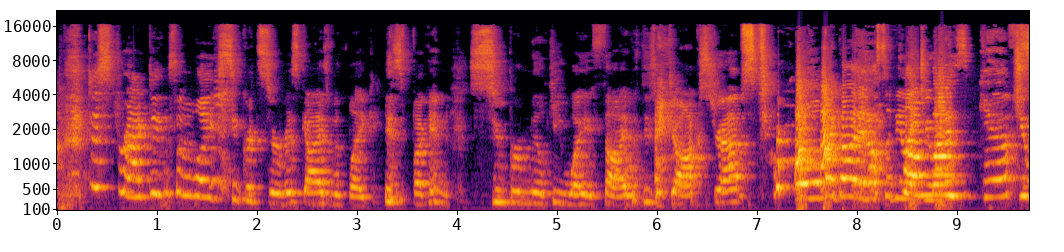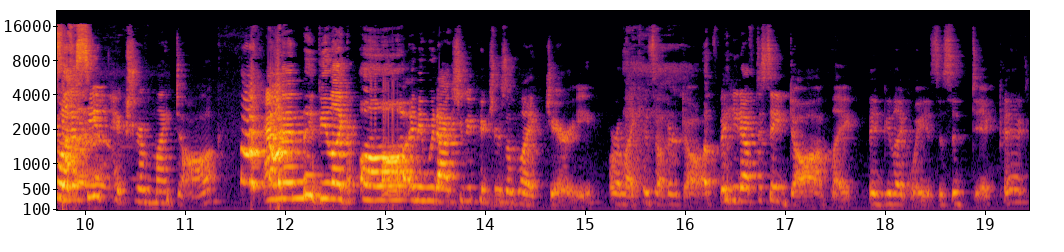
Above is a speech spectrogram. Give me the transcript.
distracting some like Secret Service guys with like his fucking super milky white thigh with his jock straps Oh my god! And also be like, do you want do you want to see a picture of my dog? And then they'd be like, oh, and it would actually be pictures of like Jerry or like his other dog. But he'd have to say dog. Like they'd be like, wait, is this a dick pic?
